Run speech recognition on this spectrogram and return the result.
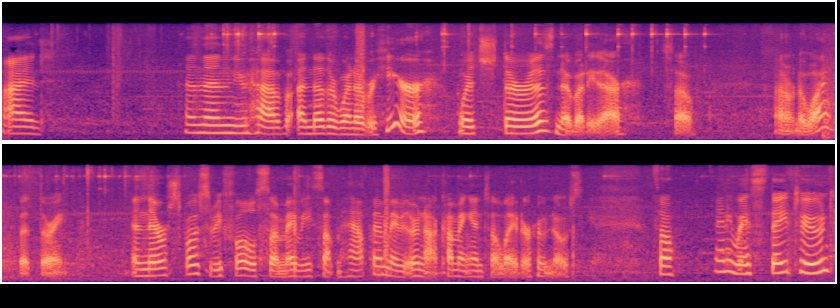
I'd and then you have another one over here, which there is nobody there. So, I don't know why, but there ain't. And they're supposed to be full, so maybe something happened. Maybe they're not coming until later. Who knows? So, anyway, stay tuned.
